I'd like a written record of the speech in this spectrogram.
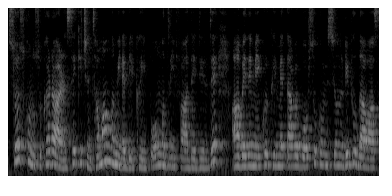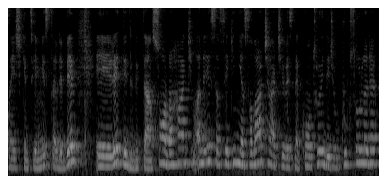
Söz konusu kararın SEC için tam anlamıyla bir kayıp olmadığı ifade edildi. ABD Menkul Kıymetler ve Borsa Komisyonu Ripple davasına ilişkin temyiz talebi e, reddedildikten sonra hakim Analisa SEC'in yasalar çerçevesinde kontrol edici hukuk soruları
